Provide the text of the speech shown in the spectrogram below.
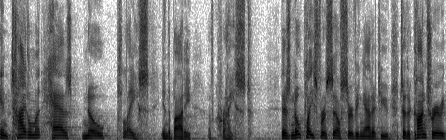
Entitlement has no place in the body of Christ. There's no place for a self serving attitude. To the contrary,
